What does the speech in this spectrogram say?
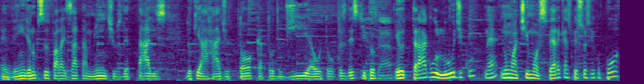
é, vende. Eu não preciso falar exatamente os detalhes do que a rádio toca todo dia ou coisa desse tipo. Eu, eu, trago o lúdico, né, numa atmosfera que as pessoas ficam, pô,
